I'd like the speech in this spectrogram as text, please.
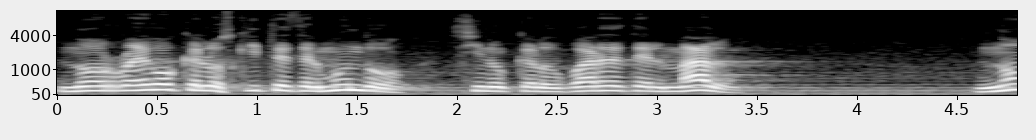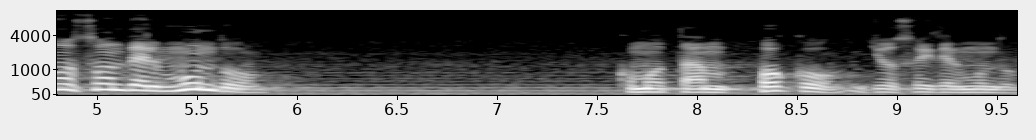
No ruego que los quites del mundo, sino que los guardes del mal. No son del mundo, como tampoco yo soy del mundo.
